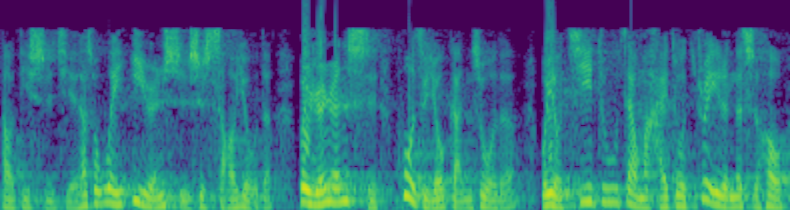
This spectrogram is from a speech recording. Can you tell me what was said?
到第十节，他说：“为一人死是少有的，为人人死或者有敢做的，唯有基督在我们还做罪人的时候。”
